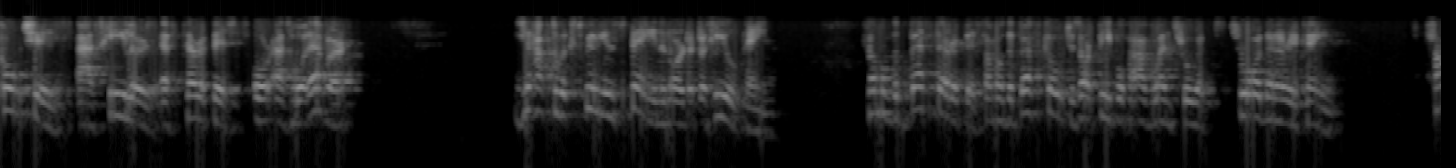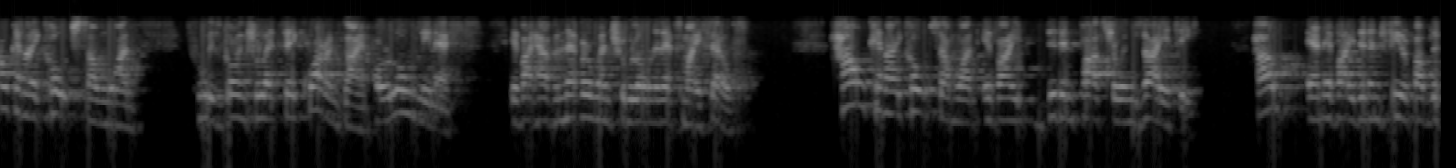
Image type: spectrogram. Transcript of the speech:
coaches, as healers, as therapists, or as whatever, you have to experience pain in order to heal pain. Some of the best therapists, some of the best coaches are people who have went through extraordinary pain. How can I coach someone who is going through, let's say, quarantine or loneliness, if I have never went through loneliness myself? How can I coach someone if I didn't pass through anxiety? How, and if I didn't fear public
